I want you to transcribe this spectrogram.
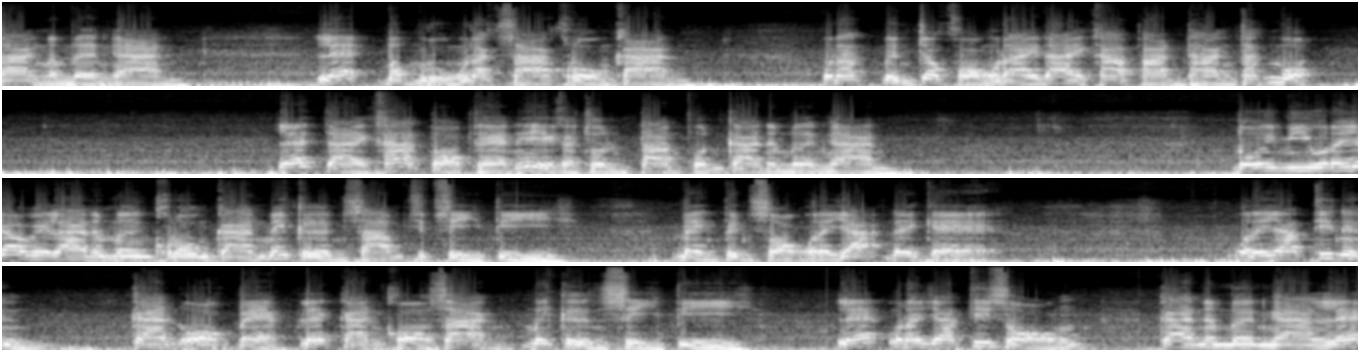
สร้างดำเนินงาน และบำรุงรักษาโครงการ รัฐเป็นเจ้าของรายได้ค่าผ่านทางทั้งหมด และจ่ายค่าตอบแทนให้เอกชนตามผลการดำเนินงาน โดยมีระยะเวลาดำเนินโครงการไม่เกิน 34 ปี แบ่งเป็น 2 ระยะได้แก่ ระยะที่ 1 การออกแบบและการก่อสร้างไม่เกิน 4 ปี และระยะที่ 2 การดำเนินงานและ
